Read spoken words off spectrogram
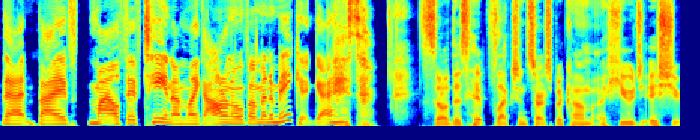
that by mile 15 I'm like I don't know if I'm going to make it, guys. So this hip flexion starts to become a huge issue.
